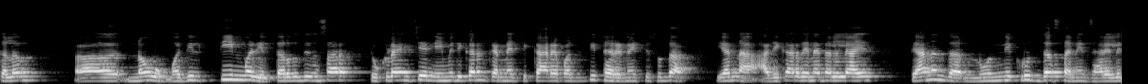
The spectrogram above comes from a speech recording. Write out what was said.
कलम नऊ मधील तीन मधील तरतुदीनुसार तुकड्यांचे नियमितीकरण करण्याची कार्यपद्धती ठरवण्याची सुद्धा यांना अधिकार देण्यात आलेले आहेत. त्यानंतर नोंदणीकृत दस्ताने झालेले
